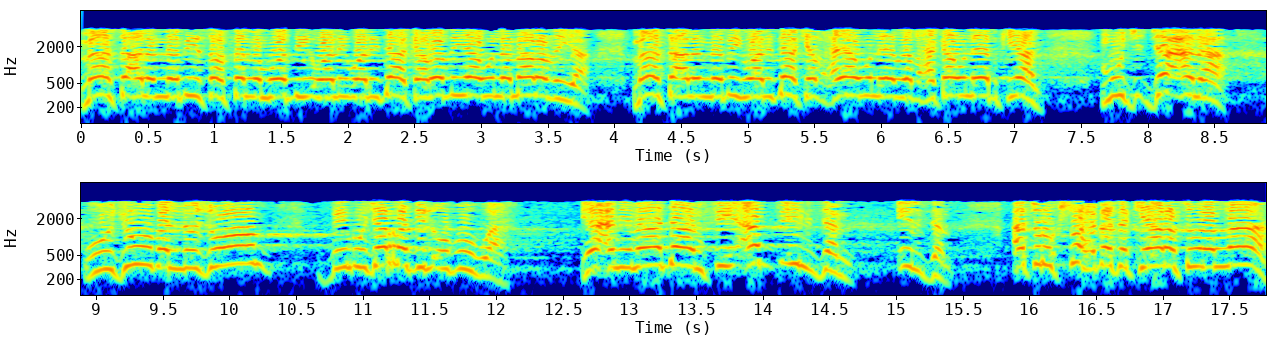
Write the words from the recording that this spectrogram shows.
ما سأل النبي صلى الله عليه وسلم والداك رضيا ولا ما رضيا؟ ما سأل النبي والداك يضحيان ولا يضحكان ولا يبكيان؟ جعل وجوب اللزوم بمجرد الأبوة. يعني ما دام في أب إلزم إلزم. أترك صحبتك يا رسول الله؟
